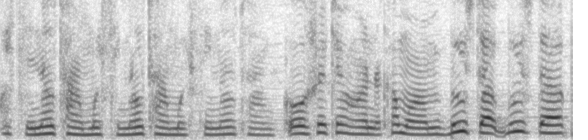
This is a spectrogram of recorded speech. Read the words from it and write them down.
Wasting no time, wasting no time, wasting no time. Go straight to 100. Come on. Boost up, boost up.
